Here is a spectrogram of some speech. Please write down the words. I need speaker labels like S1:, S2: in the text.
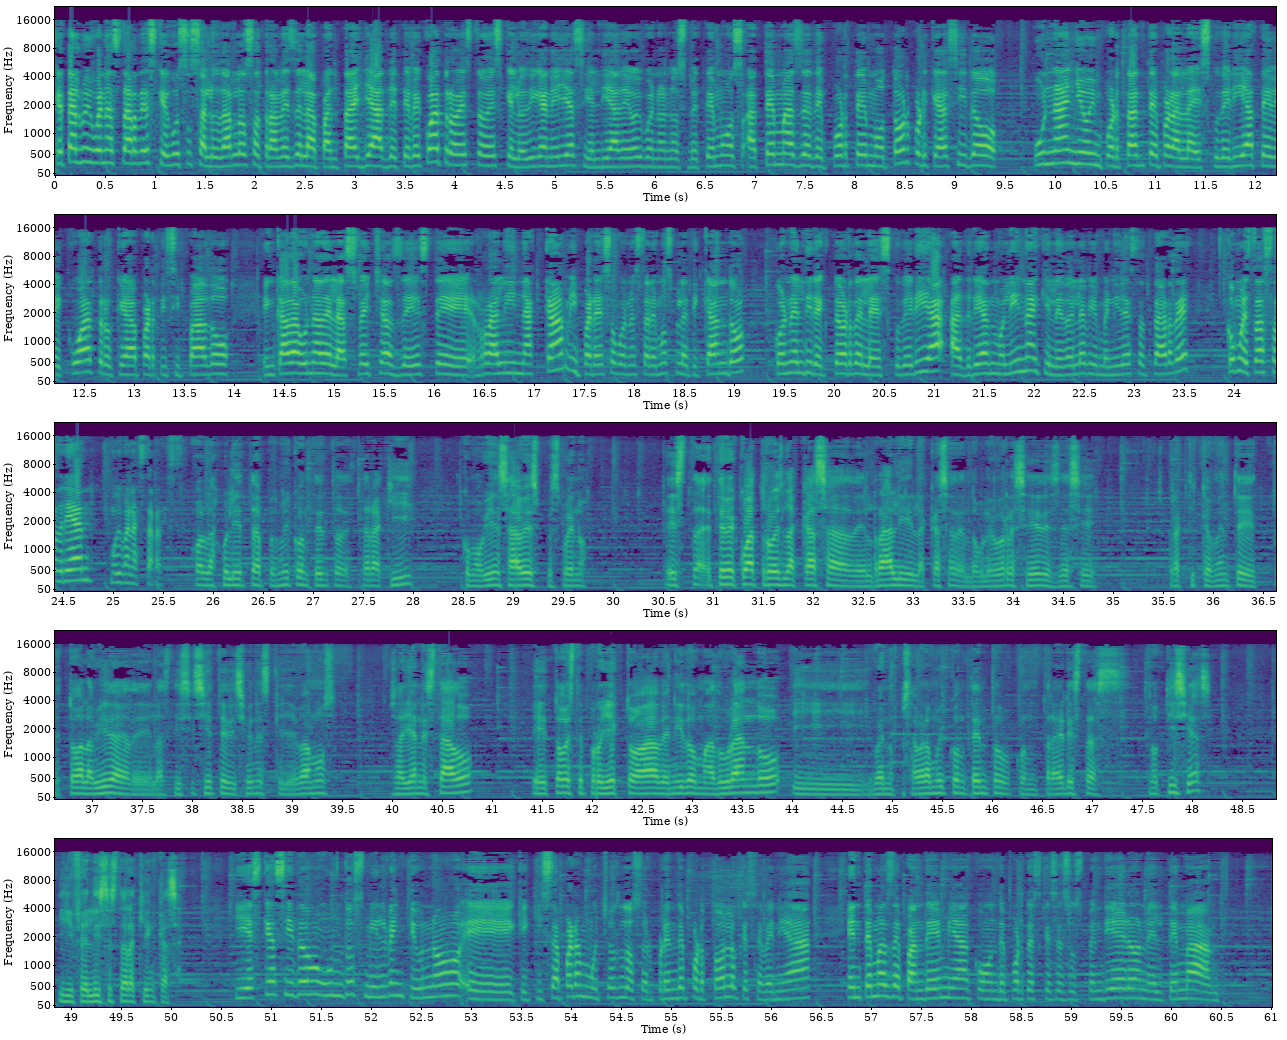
S1: ¿Qué tal? Muy buenas tardes, qué gusto saludarlos a través de la pantalla de TV4. Esto es que lo digan ellas y el día de hoy, bueno, nos metemos a temas de deporte motor porque ha sido un año importante para la escudería TV4 que ha participado en cada una de las fechas de este Rally NACAM y para eso, bueno, estaremos platicando con el director de la escudería, Adrián Molina, a quien le doy la bienvenida esta tarde. ¿Cómo estás, Adrián? Muy buenas tardes.
S2: Hola, Julieta, pues muy contento de estar aquí. Como bien sabes, pues bueno, esta, TV4 es la casa del rally, la casa del WRC desde hace prácticamente toda la vida, de las 17 ediciones que llevamos, pues allá han estado. Eh, todo este proyecto ha venido madurando y bueno, pues ahora muy contento con traer estas noticias y feliz de estar aquí en casa.
S1: Y es que ha sido un 2021 eh, que quizá para muchos lo sorprende por todo lo que se venía en temas de pandemia, con deportes que se suspendieron, el tema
